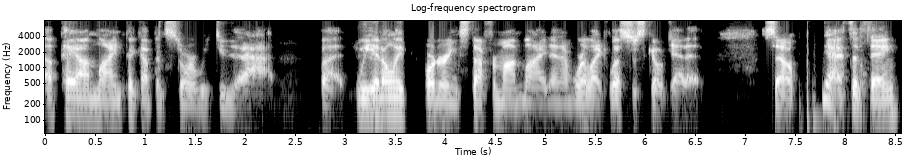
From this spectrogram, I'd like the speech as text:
a pay online pickup in store, we do that. But we had only been ordering stuff from online and we're like, let's just go get it. So yeah, it's a thing.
